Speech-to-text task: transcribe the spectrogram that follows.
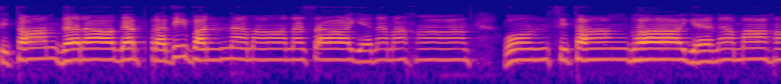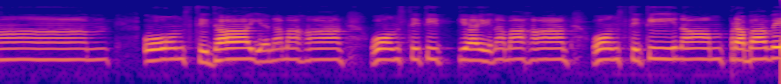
सिताङ्गरागप्रतिपन्नमानसाय नमः। ॐ सिताङ्गाय नमः ॐ स्थिताय नमः ॐ स्थितित्यै नमः ॐ स्थितीनां प्रभवे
